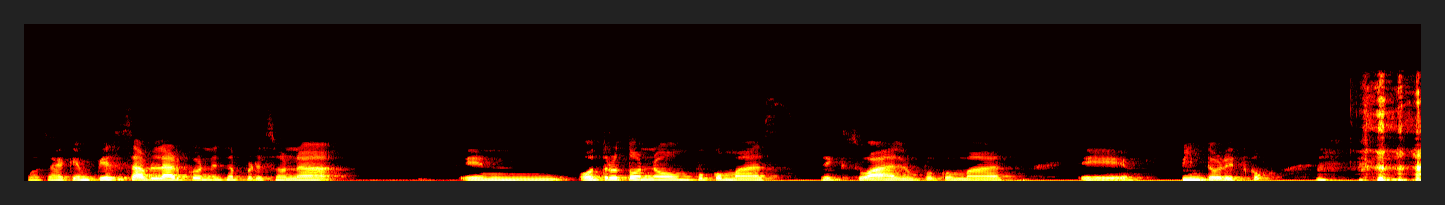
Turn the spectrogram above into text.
o sea, que empieces a hablar con esa persona en otro tono un poco más sexual, un poco más eh, pintoresco,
